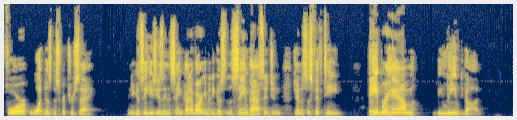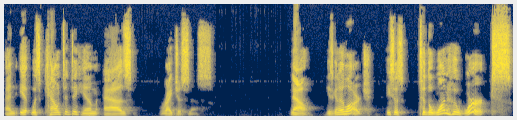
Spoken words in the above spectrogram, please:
for what does the scripture say? And you can see he's using the same kind of argument. He goes to the same passage in Genesis 15. Abraham believed God, and it was counted to him as righteousness. Now, he's going to enlarge. He says, to the one who works,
